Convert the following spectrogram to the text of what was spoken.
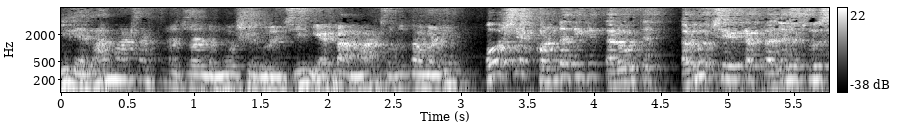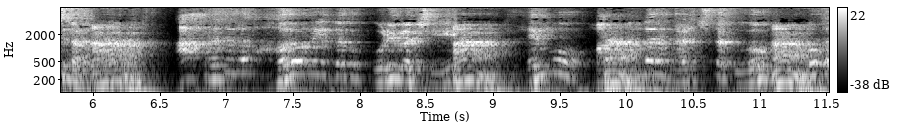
వీళ్ళు ఎలా మాట్లాడుతున్నారు చూడండి మోషే గురించి? ఎక్కడ మాట చదువుతామండి? మోషే కొండ దిగి తడువు తడువు చేయుట ప్రజలు చూసినప్పుడు ఆ. ప్రజలు అహరోను యుద్ధకు కూడి వచ్చి ఆ. లెమ్ము మా నడుచుటకు. ఒక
